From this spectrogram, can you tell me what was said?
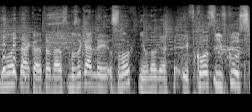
Вот так вот у нас музыкальный слух немного и вкус, и вкус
